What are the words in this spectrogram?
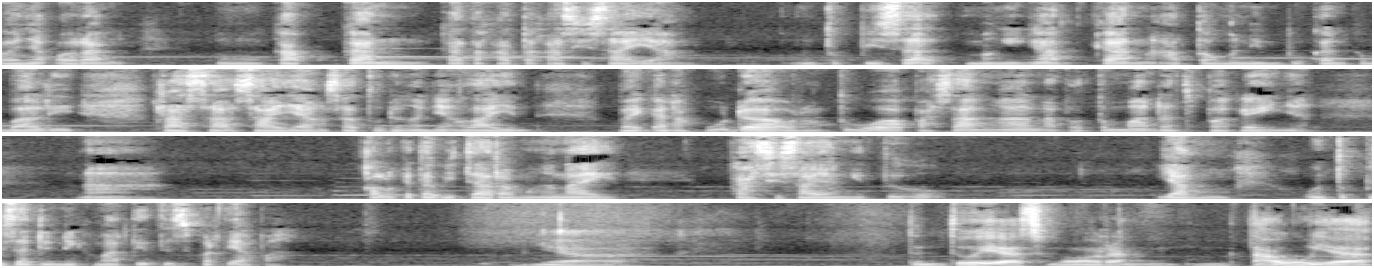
banyak orang mengungkapkan kata-kata kasih sayang untuk bisa mengingatkan atau menimbulkan kembali rasa sayang satu dengan yang lain, baik anak muda, orang tua, pasangan, atau teman, dan sebagainya. Nah, kalau kita bicara mengenai kasih sayang itu yang untuk bisa dinikmati itu seperti apa? Ya, tentu ya semua orang tahu ya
